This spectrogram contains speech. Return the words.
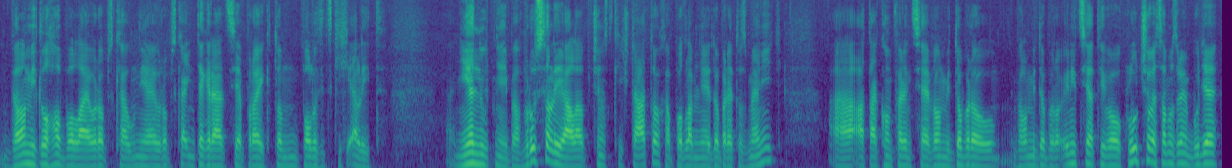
veľmi dlho bola Európska únia, Európska integrácia projektom politických elít nie nutne iba v Bruseli, ale v členských štátoch a podľa mňa je dobré to zmeniť. A, a tá konferencia je veľmi dobrou, veľmi dobrou iniciatívou. Kľúčové samozrejme bude,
